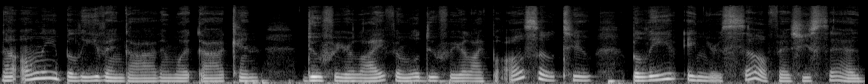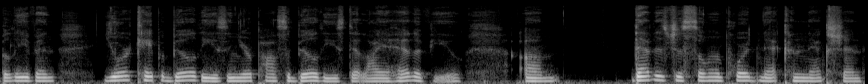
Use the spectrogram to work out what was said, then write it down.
not only believe in God and what God can do for your life and will do for your life, but also to believe in yourself, as you said, believe in your capabilities and your possibilities that lie ahead of you. Um, that is just so important that connection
